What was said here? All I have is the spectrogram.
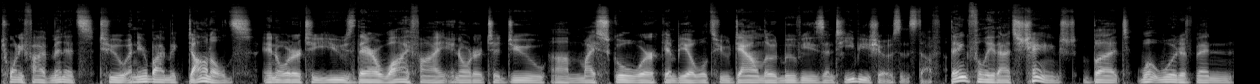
25 minutes to a nearby McDonald's in order to use their Wi Fi in order to do um, my schoolwork and be able to download movies and TV shows and stuff. Thankfully, that's changed, but what would have been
